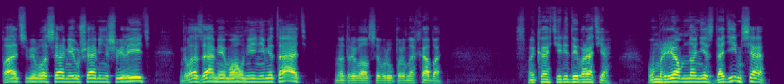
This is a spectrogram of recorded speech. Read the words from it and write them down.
пальцами, волосами и ушами не шевелить, глазами молнии не метать», — надрывался в рупор Нахаба. «Смыкайте ряды, братья! Умрем, но не сдадимся!» —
